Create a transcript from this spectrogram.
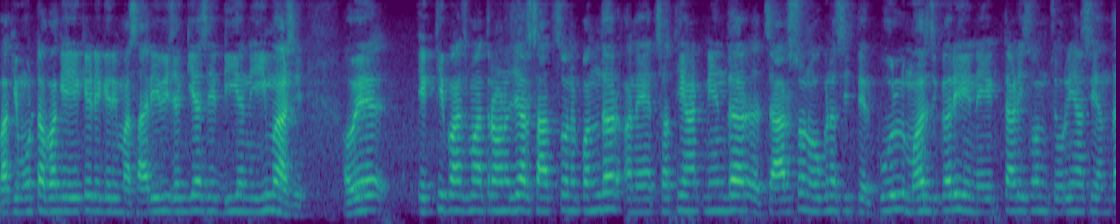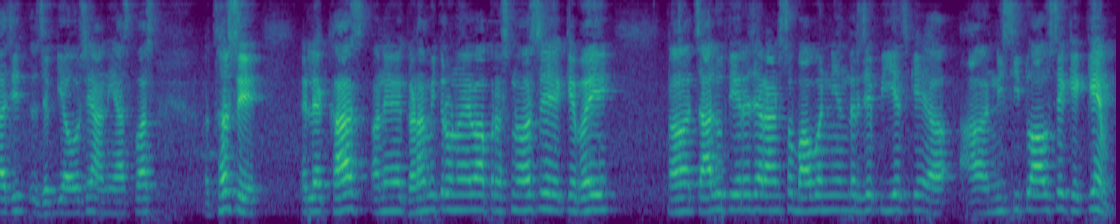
બાકી મોટાભાગે એ કેટેગરીમાં સારી એવી જગ્યા છે, ડી અને ઈમાં છે. હવે એકથી પાંચમાં ત્રણ હજાર સાતસો ને પંદર અને છથી આઠની અંદર ચારસો ને ઓગણસિત્તેર. કુલ મર્જ કરીને એકતાળીસો ને ચોર્યાસી અંદાજિત જગ્યાઓ છે. આની આસપાસ થશે. એટલે ખાસ અને ઘણા મિત્રોનો એવા પ્રશ્ન હશે કે ભાઈ ચાલુ તેર હજાર આઠસો બાવનની અંદર જે પીએચ કે નિશ્ચિતો આવશે કે કેમ?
